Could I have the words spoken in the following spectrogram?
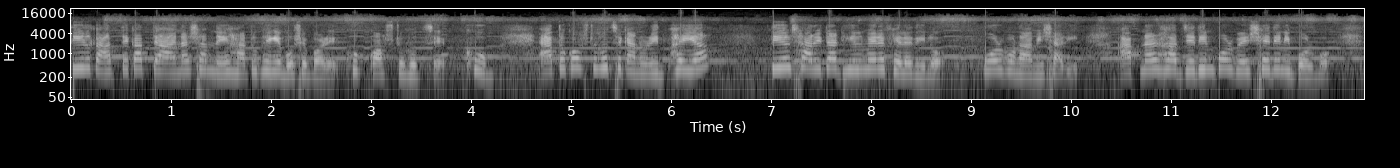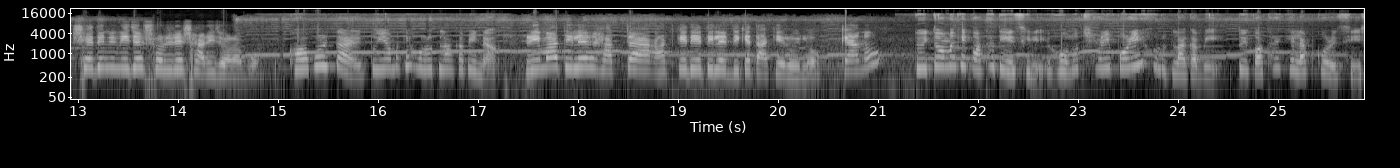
তিল কাঁদতে কাঁদতে আয়নার সামনে হাঁটু ভেঙে বসে পড়ে। খুব কষ্ট হচ্ছে খুব। এত কষ্ট হচ্ছে কেন রিদ ভাইয়া? তিল শাড়িটা ঢিল মেরে ফেলে দিল। পরবো না আমি শাড়ি। আপনার হাত যেদিন পরবে সেদিনই পরবো। সেদিনই নিজের শরীরে শাড়ি জড়াবো। খবরদার তুই আমাকে হলুদ লাগাবি না। রিমা তিলের হাতটা আটকে দিয়ে তিলের দিকে তাকিয়ে রইল। কেন? তুই তো আমাকে কথা দিয়েছিলি হলুদ শাড়ি পরেই হলুদ লাগাবি। তুই কথায় খেলাপ করেছিস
